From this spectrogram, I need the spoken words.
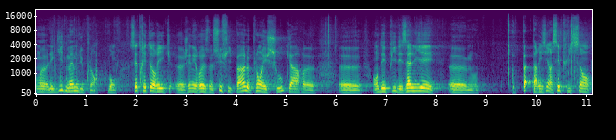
euh, les guides même du plan. Bon, cette rhétorique généreuse ne suffit pas, le plan échoue car, en dépit des alliés parisiens assez puissants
